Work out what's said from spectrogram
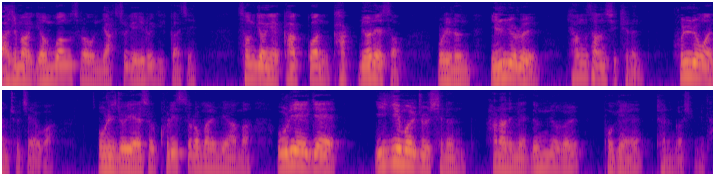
마지막 영광스러운 약속에 이르기까지 성경의 각 권, 각 면에서 우리는 인류를 향상시키는 훌륭한 주제와 우리 주 예수 그리스도로 말미암아 우리에게 이김을 주시는 하나님의 능력을 보게 되는 것입니다.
